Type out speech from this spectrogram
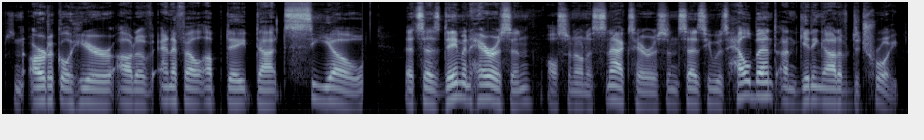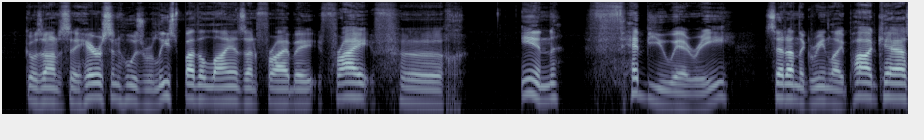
There's an article here out of NFLUpdate.co that says Damon Harrison, also known as Snacks Harrison, says he was hellbent on getting out of Detroit. Goes on to say Harrison, who was released by the Lions on Friday, Fri, in February, said on the Greenlight podcast,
